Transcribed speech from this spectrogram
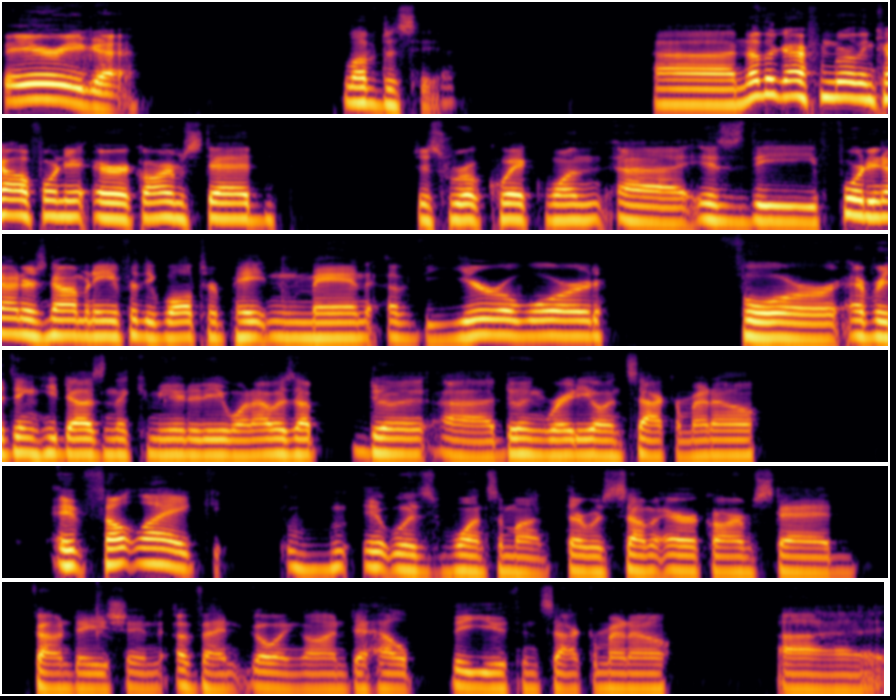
Bay area guy. Love to see it uh, another guy from Northern California, Arik Armstead. Just real quick, one uh, is the 49ers nominee for the Walter Payton Man of the Year award for everything he does in the community. When I was up doing uh, doing radio in Sacramento, it felt like it was once a month. There was some Arik Armstead Foundation event going on to help the youth in Sacramento. Uh,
